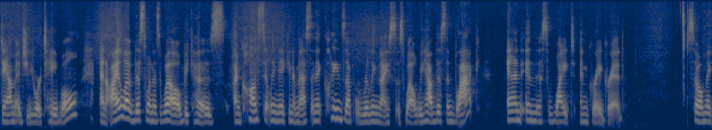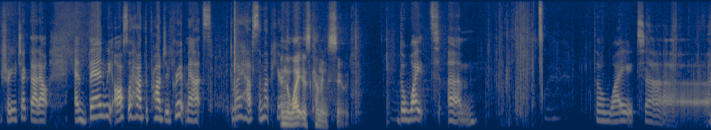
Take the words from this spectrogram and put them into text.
damage your table. And I love this one as well because I'm constantly making a mess and it cleans up really nice as well. We have this in black and in this white and gray grid. So make sure you check that out. And then we also have the Project Grip mats. Do I have some up here? And the white is coming soon. the white, um, the white, uh,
